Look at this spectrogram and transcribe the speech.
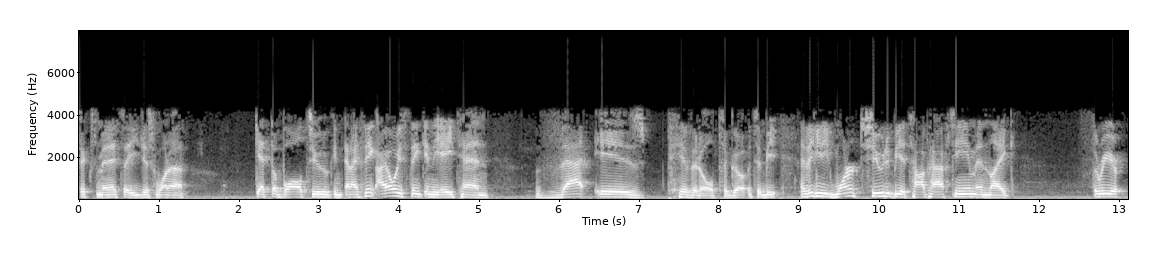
six minutes that you just want to get the ball to. Who can, and I think I always think in the A10 that is pivotal to go to be. I think you need one or two to be a top half team, and like three or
